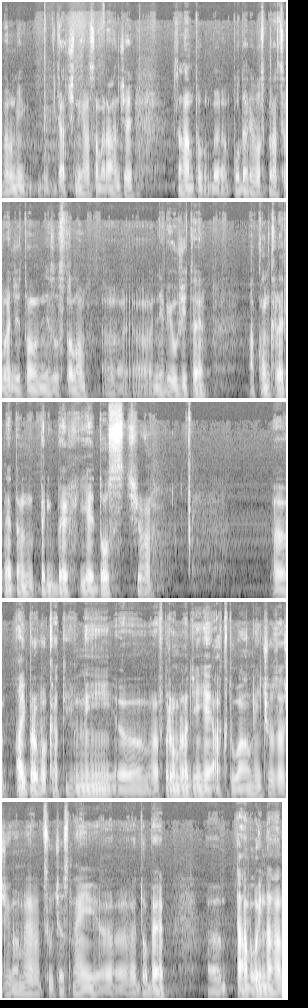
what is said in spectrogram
veľmi vďačný a som rád, že sa nám to podarilo spracovať, že to nezostalo nevyužité. A konkrétne ten príbeh je dosť aj provokatívny. V prvom rade je aktuálny, čo zažívame v súčasnej dobe tá vojna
